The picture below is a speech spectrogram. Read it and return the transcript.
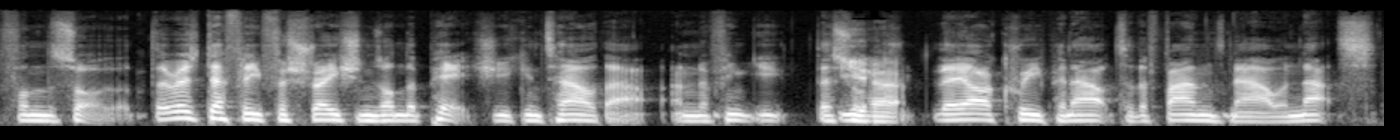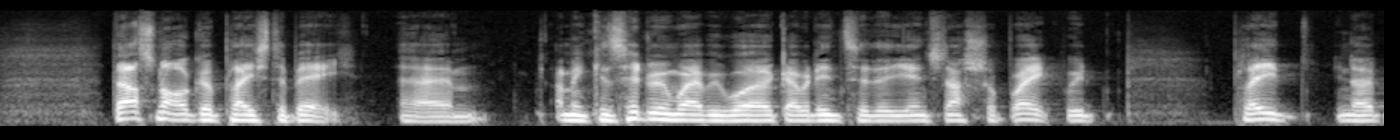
from the sort. Of, there is definitely frustrations on the pitch. You can tell that, and I think you they're sort yeah. of, they are creeping out to the fans now, and that's that's not a good place to be. Um, I mean, considering where we were going into the international break, we'd played, you know,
